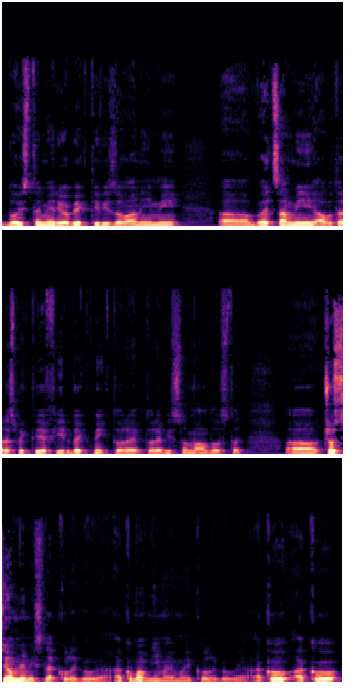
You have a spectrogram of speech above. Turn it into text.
do istej miery objektivizovanými uh, vecami, alebo teda respektíve feedbackmi, ktoré, ktoré by som mal dostať. Čo si o mne myslia kolegovia? Ako ma vnímajú moji kolegovia? Ako, ako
